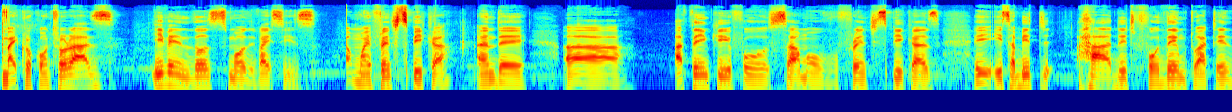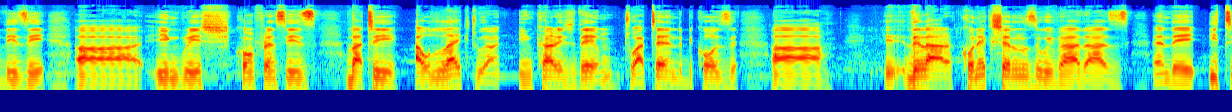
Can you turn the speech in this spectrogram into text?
microcontrollers, even those small devices. I'm French speaker and uh, I think for some of French speakers, it's a bit hard it for them to attend these uh, English conferences, but uh, I would like to uh, encourage them to attend because uh, there are connections with others and they, it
